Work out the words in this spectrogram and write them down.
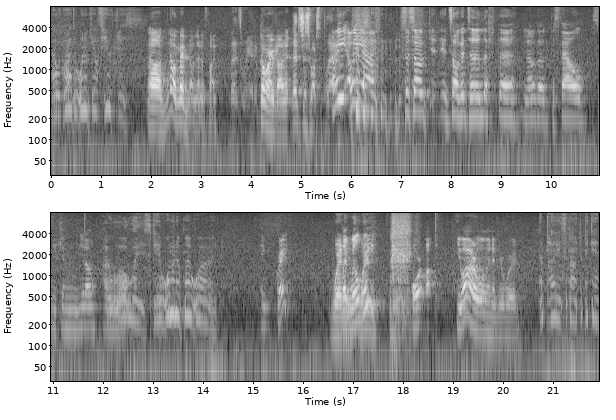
I would rather one of your futures. Uh, no, maybe not. That is fine. That's weird. Don't worry about it. Let's just watch the play. Are we? Are we? Um, so, so it's all good to lift the, you know, the the spell, so we can, you know, I will always be a woman of my word. think, great. When, Like, will when? be, or uh, you are a woman of your word. The play is about to begin.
